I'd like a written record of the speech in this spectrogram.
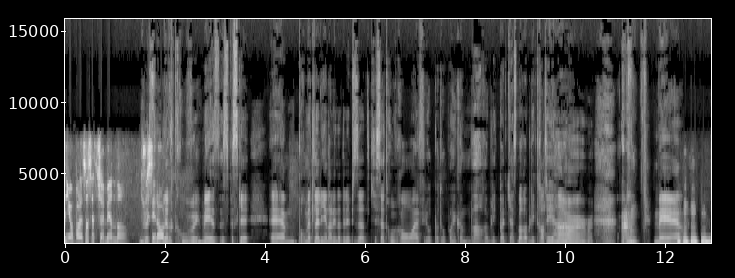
Ils ont parlé de ça cette semaine, non? Je Vu vais que c'est essayer de le retrouver, mais c'est parce que euh, pour mettre le lien dans les notes de l'épisode qui se trouveront à philodepoteau.com barre oblique podcast barre oblique 31. mais euh,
